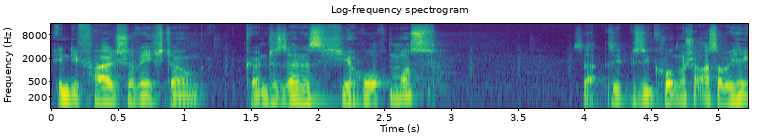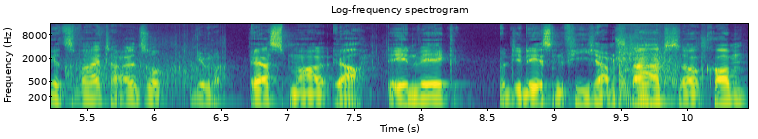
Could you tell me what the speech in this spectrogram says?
in die falsche Richtung. Könnte sein, dass ich hier hoch muss. Sieht ein bisschen komisch aus, aber hier geht es weiter, also gehen wir erstmal, ja, den Weg und die nächsten Viecher am Start. So, komm.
